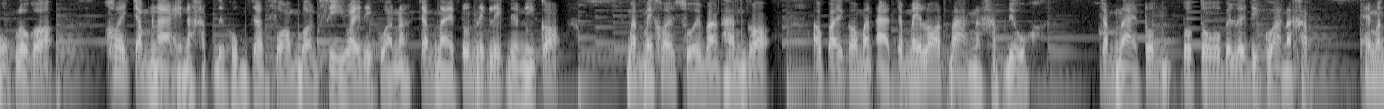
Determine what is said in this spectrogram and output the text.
หกแล้วก็ค่อยจำหน่ายนะครับ เดี๋ยวผมจะฟอร์มบอลสีไว้ดีกว่านะจำหน่ายต้นเล็ก ๆ เดี๋ยวนี้ก็มันไม่ค่อยสวยบางท่านก็ เอาไปก็มันอาจจะไม่รอดบ้างนะครับ เดี๋ยวจำหน่ายต้นโตๆไปเลยดีกว่านะครับ ให้มัน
